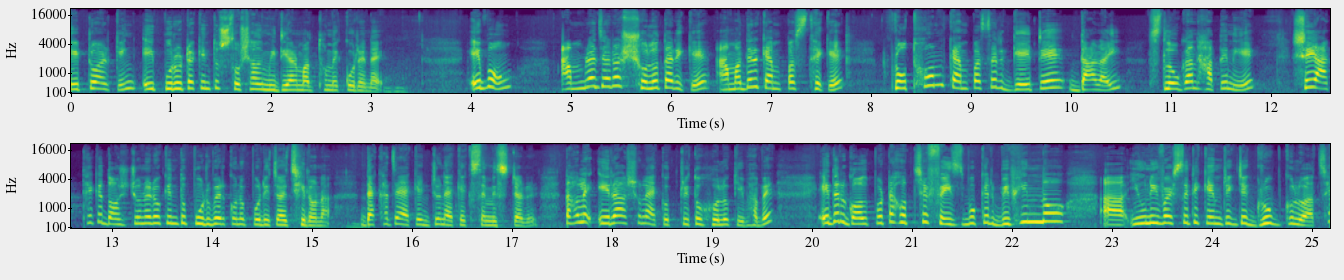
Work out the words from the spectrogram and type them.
নেটওয়ার্কিং, এই পুরোটা কিন্তু সোশ্যাল মিডিয়ার মাধ্যমে করে নেয়। এবং আমরা যারা ষোলো তারিখে আমাদের ক্যাম্পাস থেকে প্রথম ক্যাম্পাসের গেটে দাঁড়াই, স্লোগান হাতে নিয়ে সেই আট থেকে দশ জনেরও কিন্তু পূর্বের কোনো পরিচয় ছিল না। দেখা যায় এক একজন, এক এক সেমিস্টারের। তাহলে এরা আসলে একত্রিত হলো কীভাবে? এদের গল্পটা হচ্ছে ফেসবুকের বিভিন্ন ইউনিভার্সিটি কেন্দ্রিক যে গ্রুপগুলো আছে,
